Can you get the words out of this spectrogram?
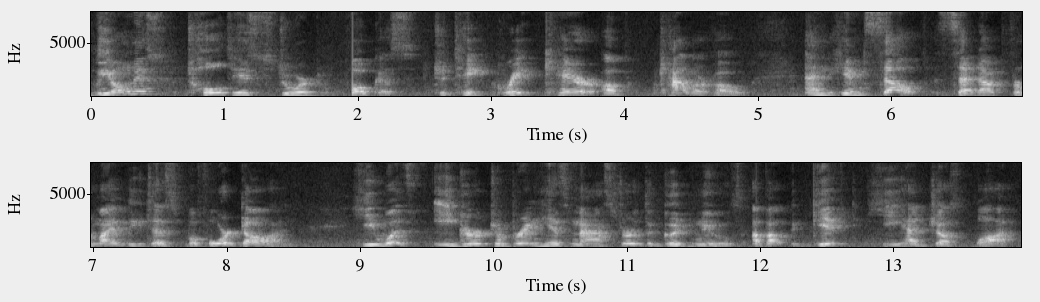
Leonis told his steward Phocas to take great care of Callirhoe, and himself set out for Miletus before dawn. He was eager to bring his master the good news about the gift he had just bought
